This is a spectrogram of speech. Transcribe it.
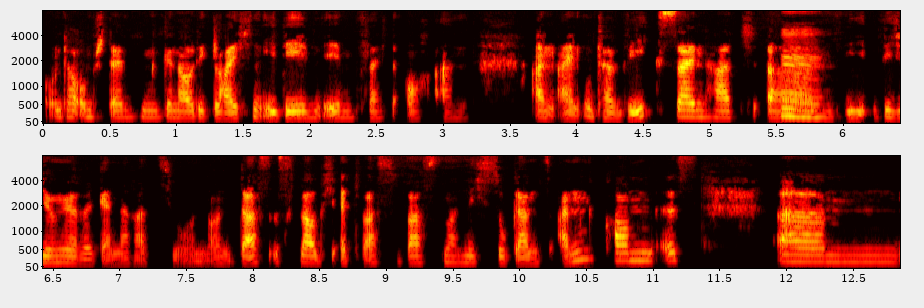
unter Umständen genau die gleichen Ideen eben vielleicht auch an an ein Unterwegssein hat äh, mhm. wie, wie jüngere Generationen. Und das ist, glaube ich, etwas, was noch nicht so ganz angekommen ist. Ähm,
